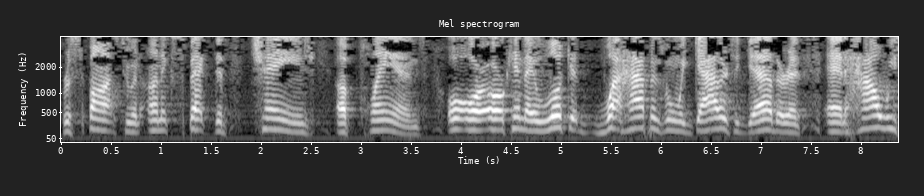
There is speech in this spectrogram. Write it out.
response to an unexpected change of plans? Or, or, or, can they look at what happens when we gather together and, and how we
